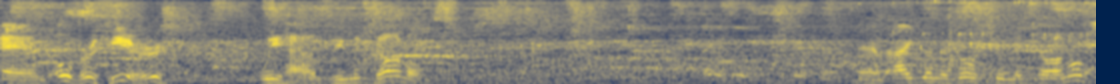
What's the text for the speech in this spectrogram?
And over here, we have the McDonald's. And I'm gonna go to McDonald's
